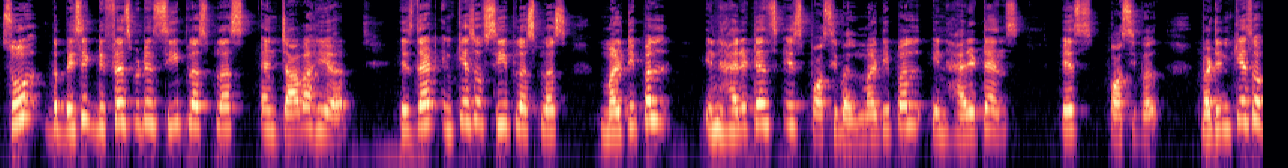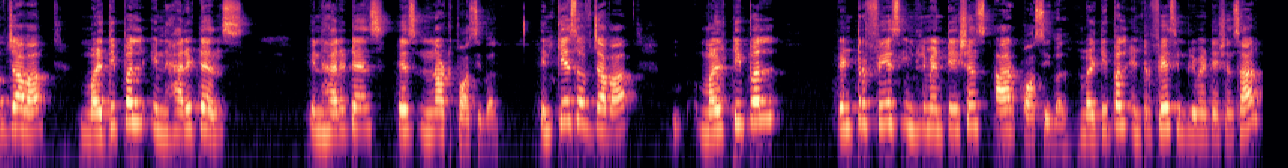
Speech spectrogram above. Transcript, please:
So the basic difference between C++ and Java here is that in case of C++, multiple inheritance is possible. Multiple inheritance is possible. But in case of Java, multiple inheritance inheritance is not possible. In case of Java, multiple interface implementations are possible. Multiple interface implementations are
